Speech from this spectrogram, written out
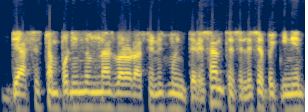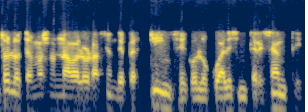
ya se están poniendo en unas valoraciones muy interesantes. El SP500 lo tenemos en una valoración de per 15, con lo cual es interesante.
